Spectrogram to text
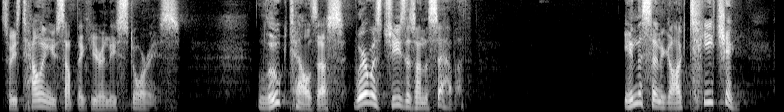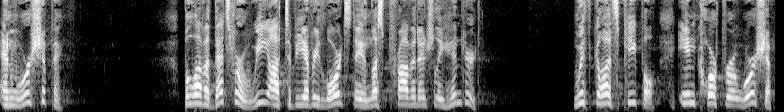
So he's telling you something here in these stories. Luke tells us where was Jesus on the Sabbath? in the synagogue teaching and worshiping. Beloved, that's where we ought to be every Lord's Day unless providentially hindered. With God's people in corporate worship.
